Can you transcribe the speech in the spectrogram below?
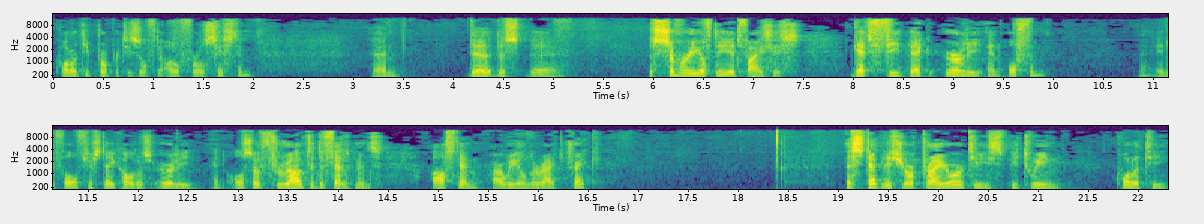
quality properties of the overall system. And the, the, the, the summary of the advice is get feedback early and often, eh, involve your stakeholders early and also throughout the development ask them, are we on the right track? Establish your priorities between quality,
